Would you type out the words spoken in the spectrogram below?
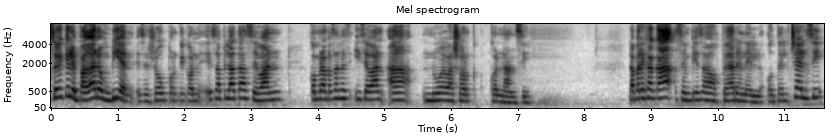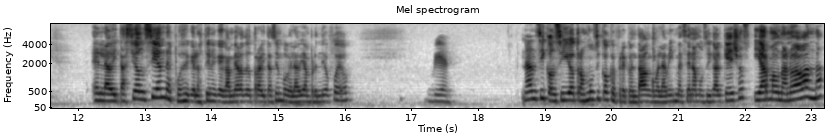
se ve que le pagaron bien ese show porque con esa plata se van, compran pasajes y se van a Nueva York con Nancy. La pareja acá se empieza a hospedar en el Hotel Chelsea, en la habitación 100, después de que los tienen que cambiar de otra habitación porque le habían prendido fuego. Bien. Nancy consigue otros músicos que frecuentaban como la misma escena musical que ellos y arma una nueva banda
